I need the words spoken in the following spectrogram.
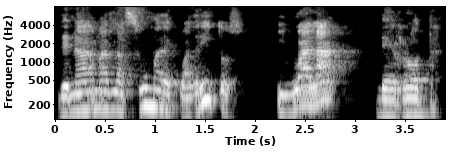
de nada más la suma de cuadritos igual a derrota.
